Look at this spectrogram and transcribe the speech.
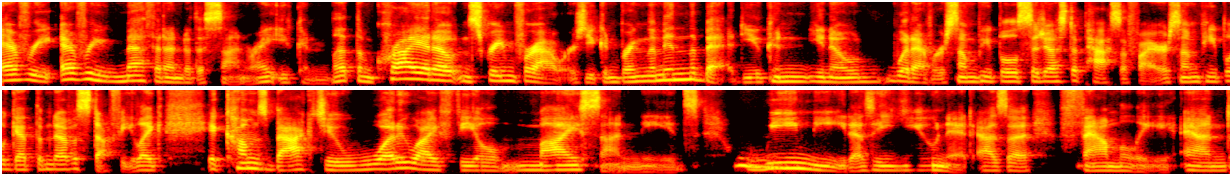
every every method under the sun right? You can let them cry it out and scream for hours. You can bring them in the bed. You can you know whatever. Some people suggest a pacifier. Some people get them to have a stuffy. Like it comes back to what do i feel my son needs mm-hmm. we need as a unit as a family? And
